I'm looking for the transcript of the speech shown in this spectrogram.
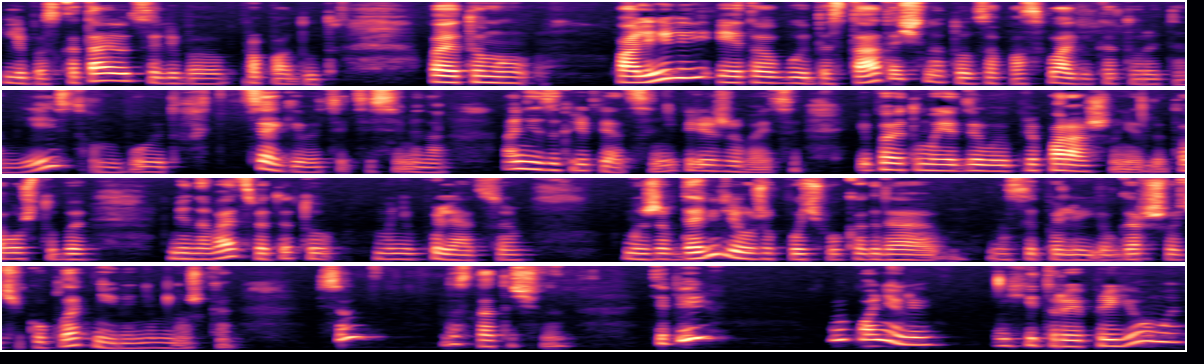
либо скатаются, либо пропадут. Поэтому полили, и этого будет достаточно. Тот запас влаги, который там есть, он будет втягивать эти семена. Они закрепятся, не переживайте. И поэтому я делаю припорашивание для того, чтобы миновать вот эту манипуляцию. Мы же вдавили уже почву, когда насыпали ее в горшочек, уплотнили немножко. Все, достаточно. Теперь вы поняли, нехитрые приемы.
